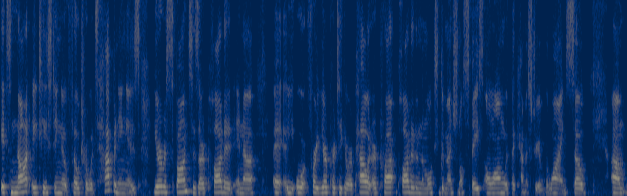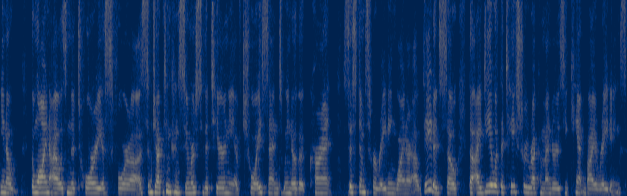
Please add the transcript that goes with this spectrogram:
it's not a tasting note filter. What's happening is your responses are plotted in a, a or for your particular palate are plotted in a multidimensional space along with the chemistry of the wine. So, um, you know, the wine aisle is notorious for uh, subjecting consumers to the tyranny of choice, and we know the current systems for rating wine are outdated. So the idea with the Tastry recommender is you can't buy ratings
